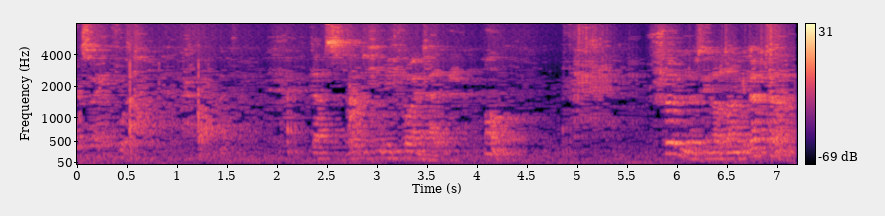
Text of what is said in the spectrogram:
Professor Eckfuß. Das wollte ich Ihnen nicht vorenthalten. Oh. Schön, dass Sie noch daran gedacht haben.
